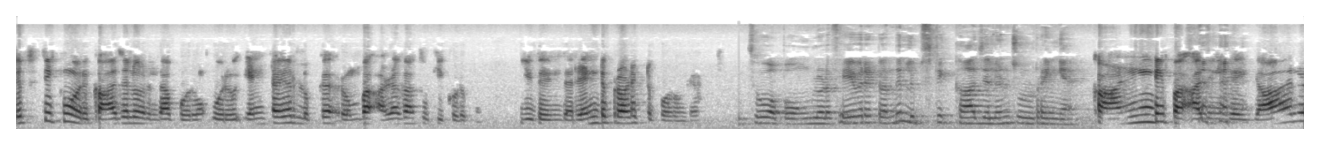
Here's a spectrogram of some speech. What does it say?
லிப்ஸ்டிக்கும் ஒரு காஜலும் இருந்தா போறோம் ஒரு என்டையர் லுக்க ரொம்ப அழகா தூக்கி கொடுக்கும். இது இந்த ரெண்டு ப்ராடக்ட் போறோங்க சோ அப்போ உங்களோட ஃபேவரட் வந்து லிப்ஸ்டிக் காஜல்னு சொல்றீங்க. கண்டிப்பா. அது நீங்க யாரு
